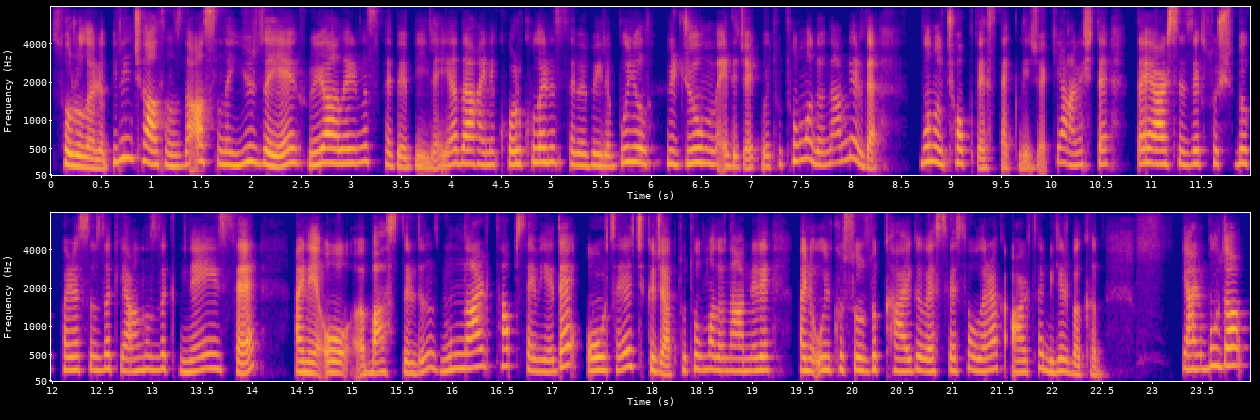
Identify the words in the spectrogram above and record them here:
soruları bilinçaltınızda aslında yüzeye rüyalarınız sebebiyle ya da hani korkularınız sebebiyle bu yıl hücum edecek ve tutulma dönemleri de bunu çok destekleyecek. Yani işte değersizlik, suçluluk, parasızlık, yalnızlık neyse hani o bastırdığınız bunlar top seviyede ortaya çıkacak. Tutulma dönemleri hani uykusuzluk, kaygı, vesvese olarak artabilir bakın. Yani burada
